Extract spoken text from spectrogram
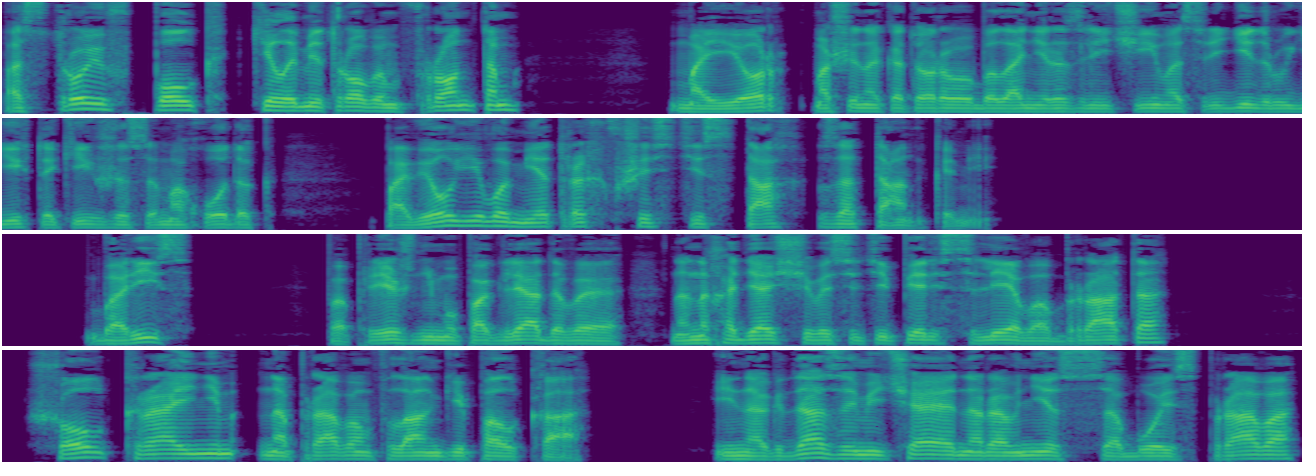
Построив полк километровым фронтом, майор, машина которого была неразличима среди других таких же самоходок, повел его метрах в шестистах за танками. Борис, по-прежнему поглядывая на находящегося теперь слева брата, шел крайним на правом фланге полка, иногда замечая наравне с собой справа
